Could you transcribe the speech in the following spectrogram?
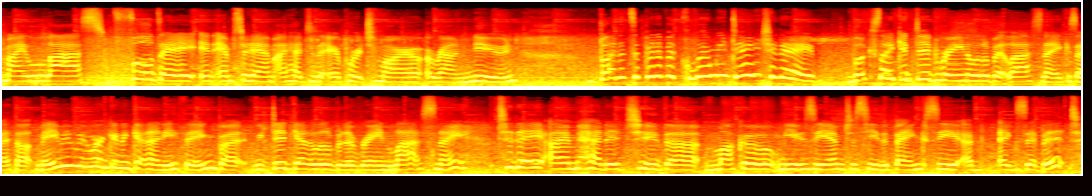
my last full day in Amsterdam. I head to the airport tomorrow around noon. But it's a bit of a gloomy day today. Looks like it did rain a little bit last night because I thought maybe we weren't gonna get anything, but we did get a little bit of rain last night. Today I'm headed to the Moco Museum to see the Banksy exhibit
